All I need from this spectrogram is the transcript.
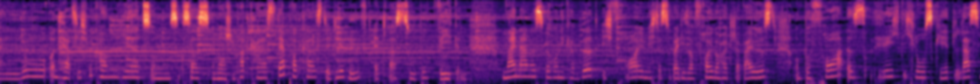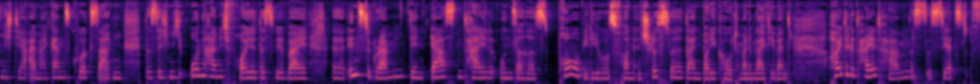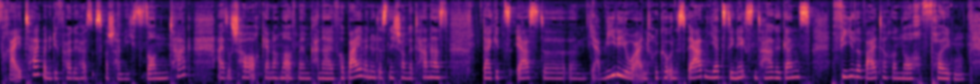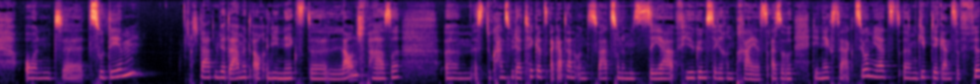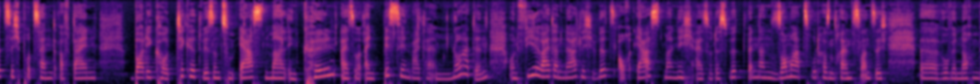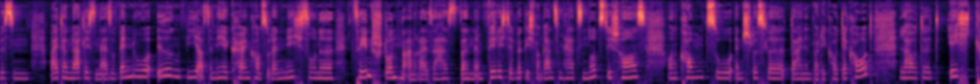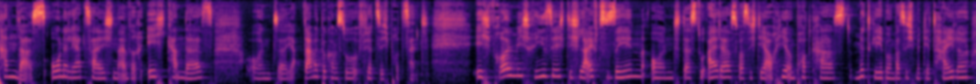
Hallo und herzlich willkommen hier zum Success Emotion Podcast, der Podcast, der dir hilft, etwas zu bewegen. Mein Name ist Veronika Wirth. Ich freue mich, dass du bei dieser Folge heute dabei bist. Und bevor es richtig losgeht, lass mich dir einmal ganz kurz sagen, dass ich mich unheimlich freue, dass wir bei äh, Instagram den ersten Teil unseres Promo-Videos von Entschlüssel dein Bodycode, meinem Live-Event, heute geteilt haben. Es ist jetzt Freitag. Wenn du die Folge hörst, ist wahrscheinlich Sonntag. Also schau auch gerne nochmal auf meinem Kanal vorbei, wenn du das nicht schon getan hast. Da gibt's erste ähm, ja, Videoeindrücke und es werden jetzt die nächsten Tage ganz viele weitere noch folgen. Und äh, zudem starten wir damit auch in die nächste Launchphase ähm, es, du kannst wieder Tickets ergattern und zwar zu einem sehr viel günstigeren Preis. Also die nächste Aktion jetzt ähm, gibt dir ganze 40 Prozent auf dein Bodycode-Ticket. Wir sind zum ersten Mal in Köln, also ein bisschen weiter im Norden und viel weiter nördlich wird's auch erstmal nicht. Also das wird, wenn dann Sommer 2023, äh, wo wir noch ein bisschen weiter nördlich sind. Also wenn du irgendwie aus der Nähe Köln kommst oder nicht so eine 10 Stunden Anreise hast, dann empfehle ich dir wirklich von ganzem Herzen, nutz die Chance und komm zu Entschlüssele deinen Bodycode. Der Code lautet Ich kann das, ohne Leerzeichen, einfach Ich kann das. Und äh, ja, damit bekommst du 40 Prozent. Ich freue mich riesig, dich live zu sehen und dass du all das, was ich dir auch hier im Podcast mitgebe und was ich mit dir teile,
